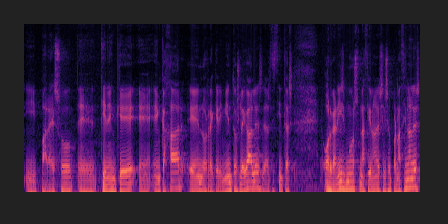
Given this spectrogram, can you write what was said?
y para eso eh, tienen que encajar en los requerimientos legales de los distintos organismos nacionales y supranacionales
